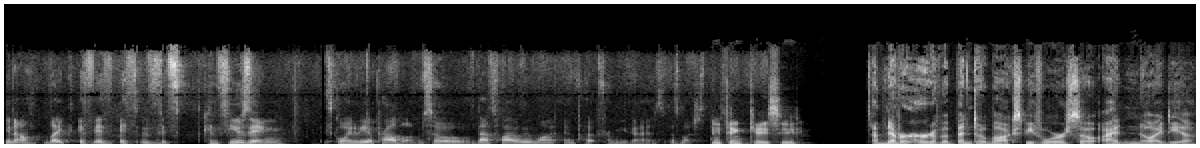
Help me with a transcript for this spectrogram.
you know, like if it, if, if it's confusing, it's going to be a problem. So that's why we want input from you guys as much as What do you think, Casey? I've never heard of a bento box before, so I had no idea.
